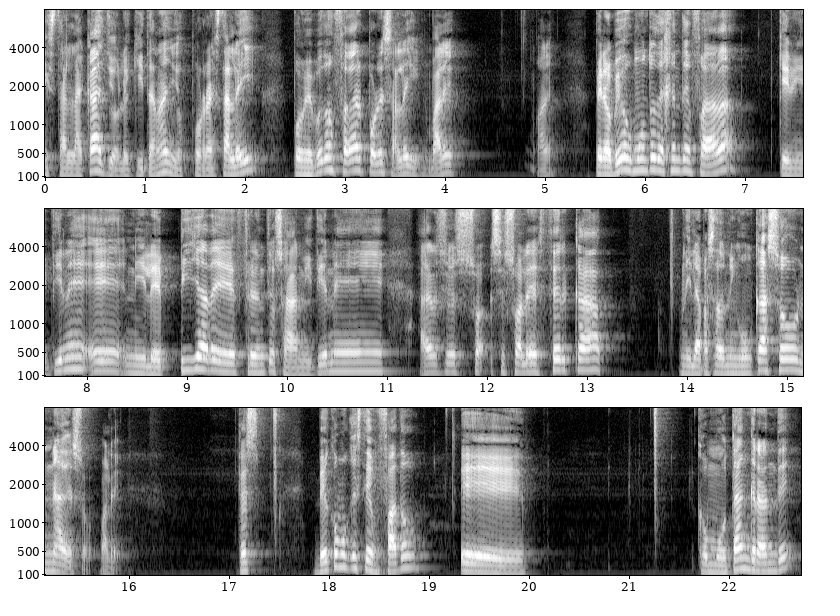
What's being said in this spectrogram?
está en la calle o le quitan años por esta ley, pues me puedo enfadar por esa ley, ¿vale? ¿Vale? Pero veo un montón de gente enfadada que ni tiene, eh, ni le pilla de frente, o sea, ni tiene agresiones sexuales cerca, ni le ha pasado ningún caso, ni nada de eso, ¿vale? Entonces, veo como que este enfado eh, como tan grande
